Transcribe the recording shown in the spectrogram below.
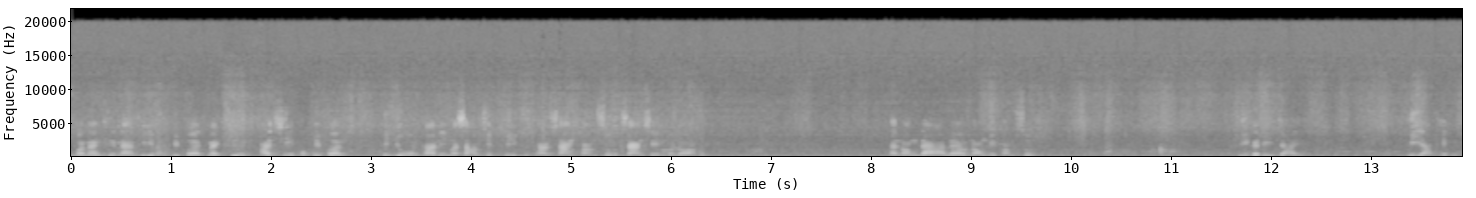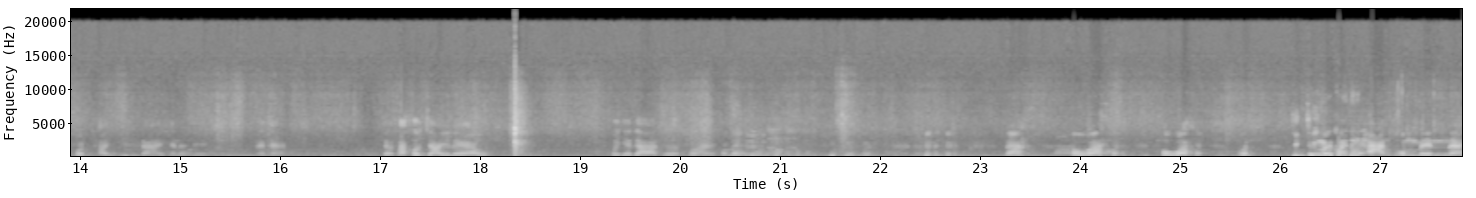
เพราะนั่นคือหน้าที่ของพี่เปิ้ลนั่นคืออาชีพของพี่เปิ้ลที่อยู่วงการนี้มา 30 ปี คือการสร้างความสุขสร้างเสียงหัวเราะถ้าน้องด่าแล้วน้องมีความสุข พี่ก็ดีใจ พี่อยากเห็นคนไทยยิ้มได้แค่นั้นเองนะฮะแต่ถ้าเข้าใจแล้ว ก็อย่าด่าเถอะว่าขอร้องนะ เพราะว่า เพราะว่ามันจริง ๆ ไม่ค่อยได้อ่านคอมเมนต์นะ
